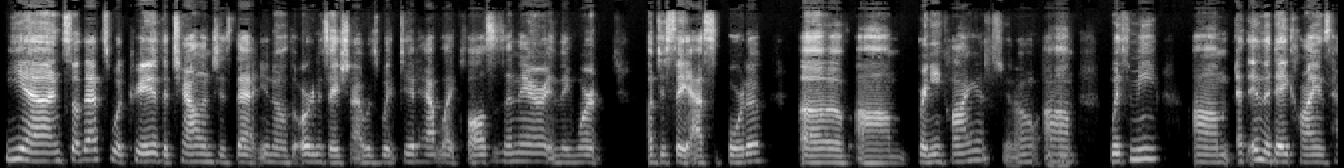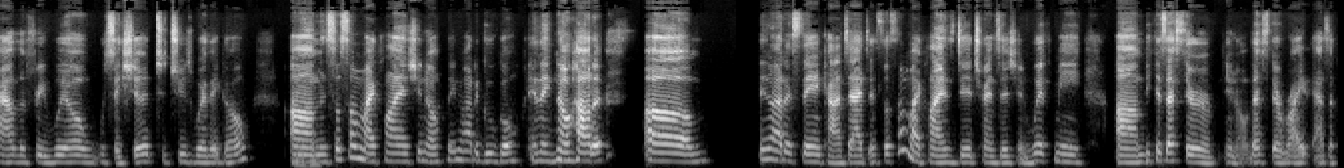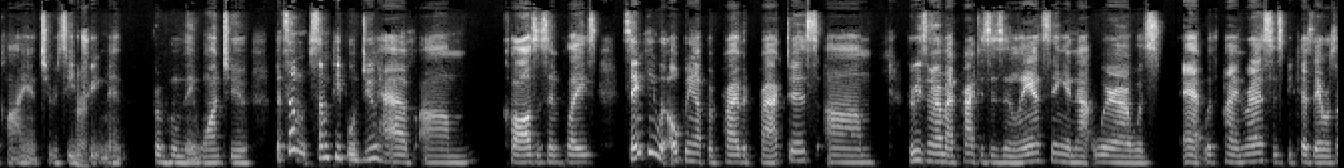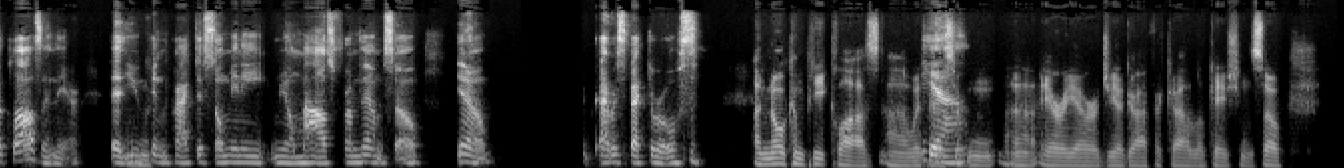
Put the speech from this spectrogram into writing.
Yeah, and so that's what created the challenge is that, you know, the organization I was with did have like clauses in there and they weren't, I'll just say as supportive of um, bringing clients, you know, mm-hmm. um, with me um, at the end of the day, clients have the free will, which they should, to choose where they go. Um, mm-hmm. And so some of my clients, you know, they know how to Google and they know how to um, they know how to stay in contact. And so some of my clients did transition with me um, because that's their, you know, that's their right as a client to receive sure. treatment from whom they want to. But some some people do have um, clauses in place. Same thing with opening up a private practice. Um, the reason why my practice is in Lansing and not where I was at with Pine Rest is because there was a clause in there that you mm-hmm. couldn't practice so many, you know, miles from them. So, you know, I respect the rules. A no compete clause uh, within yeah. a certain uh, area or geographic uh, location. So,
